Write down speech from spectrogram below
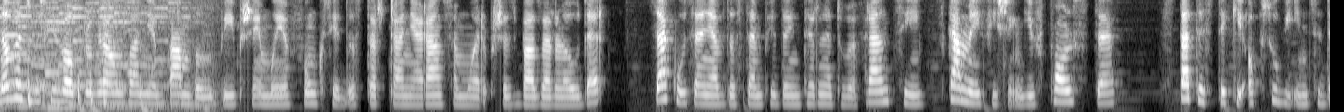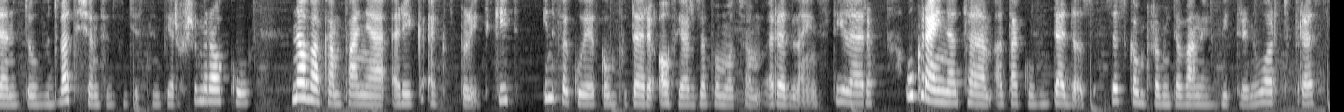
Nowe złośliwe oprogramowanie Bumblebee przejmuje funkcję dostarczania ransomware przez Bazar Loader, zakłócenia w dostępie do internetu we Francji, skamy i phishingi w Polsce, statystyki obsługi incydentów w 2021 roku, nowa kampania Rig Exploit Kit infekuje komputery ofiar za pomocą Redline Stealer, Ukraina celem ataków DDoS ze skompromitowanych witryn WordPress,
